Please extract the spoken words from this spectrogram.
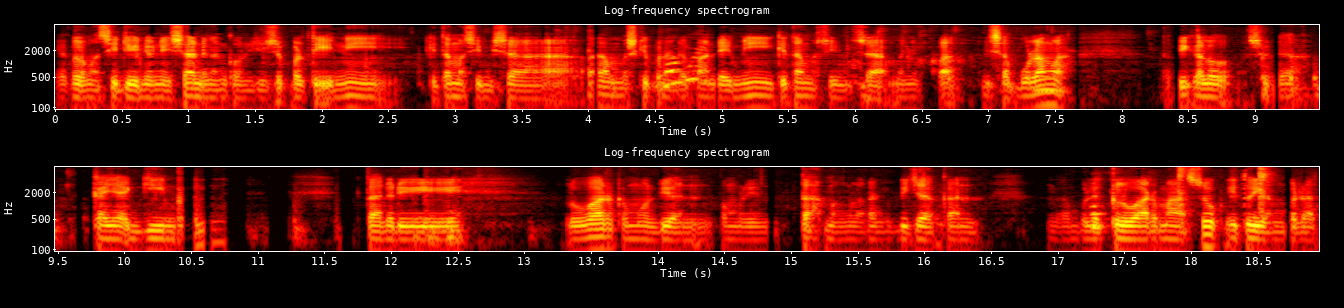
Ya kalau masih di Indonesia dengan kondisi seperti ini kita masih bisa meskipun ada pandemi kita masih bisa menyepat bisa pulang lah tapi kalau sudah kayak gini kita ada di luar kemudian pemerintah mengeluarkan kebijakan nggak boleh keluar masuk itu yang berat.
